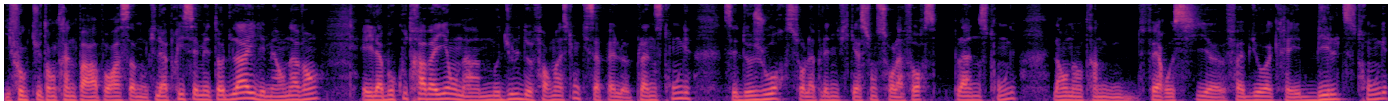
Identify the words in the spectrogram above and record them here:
il faut que tu t'entraînes par rapport à ça. Donc il a pris ces méthodes-là, il les met en avant et il a beaucoup travaillé. On a un module de formation qui s'appelle Plan Strong. C'est deux jours sur la planification sur la force, Plan Strong. Là, on est en train de faire aussi, euh, Fabio a créé Build Strong.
